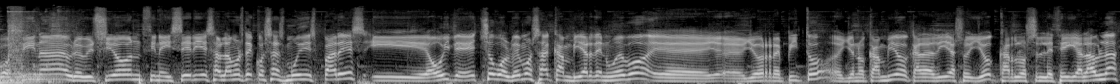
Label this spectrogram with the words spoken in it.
Cocina, Eurovisión, cine y series, hablamos de cosas muy dispares y hoy de hecho volvemos a cambiar de nuevo. Eh, yo repito, eh, yo no cambio, cada día soy yo, Carlos Lecegui al habla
